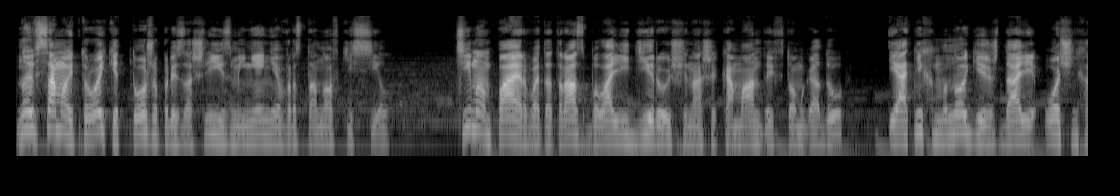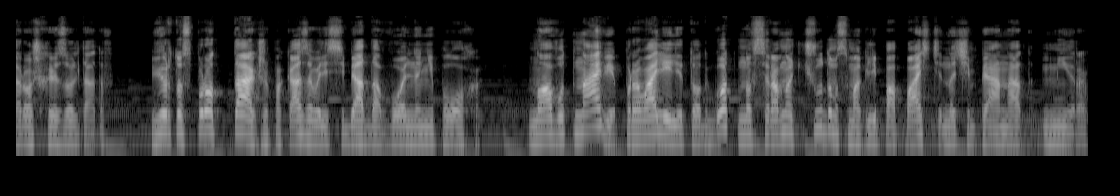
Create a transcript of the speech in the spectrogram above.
Но и в самой тройке тоже произошли изменения в расстановке сил. Team Empire в этот раз была лидирующей нашей командой в том году, и от них многие ждали очень хороших результатов. Virtus.pro также показывали себя довольно неплохо. Ну а вот Нави провалили тот год, но все равно чудом смогли попасть на чемпионат мира.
